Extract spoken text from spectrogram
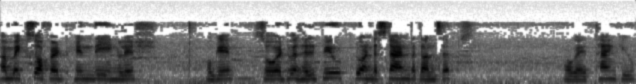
a mix of it, Hindi, English. Okay, so it will help you to understand the concepts. Okay, thank you.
